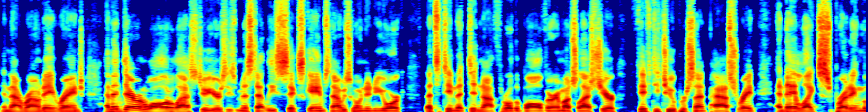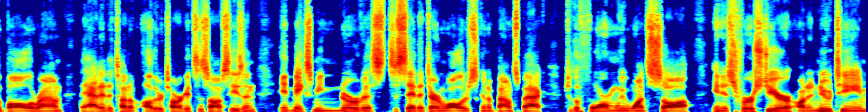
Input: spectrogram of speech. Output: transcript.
in that round eight range. And then Darren Waller, last two years, he's missed at least six games. Now he's going to New York. That's a team that did not throw the ball very much last year, 52% pass rate, and they liked spreading the ball around. They added a ton of other targets this offseason. It makes me nervous to say that Darren Waller is going to bounce back to the form we once saw in his first year on a new team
